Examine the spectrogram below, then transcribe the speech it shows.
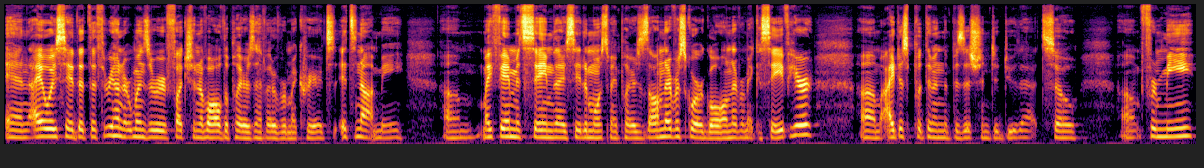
and I always say that the 300 wins are a reflection of all the players I've had over my career. It's, it's not me. Um, my famous saying that I say to most of my players is, I'll never score a goal, I'll never make a save here. Um, I just put them in the position to do that. So um, for me,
